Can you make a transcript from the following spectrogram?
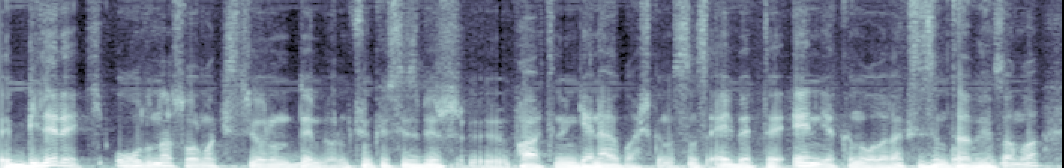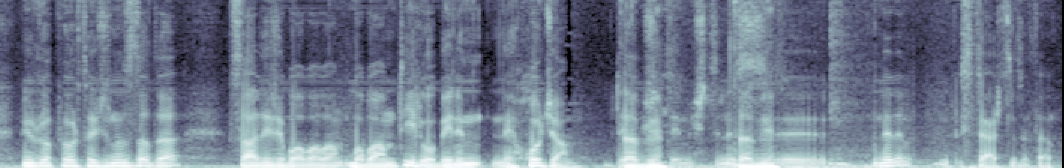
e, bilerek oğluna sormak istiyorum demiyorum. Çünkü siz bir partinin genel başkanısınız. Elbette en yakını olarak sizin Tabii. babanız ama bir röportajınızda da sadece babam babam değil o benim hocam demiş, Tabii. demiştiniz. Tabii. Ne demek istersiniz efendim?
